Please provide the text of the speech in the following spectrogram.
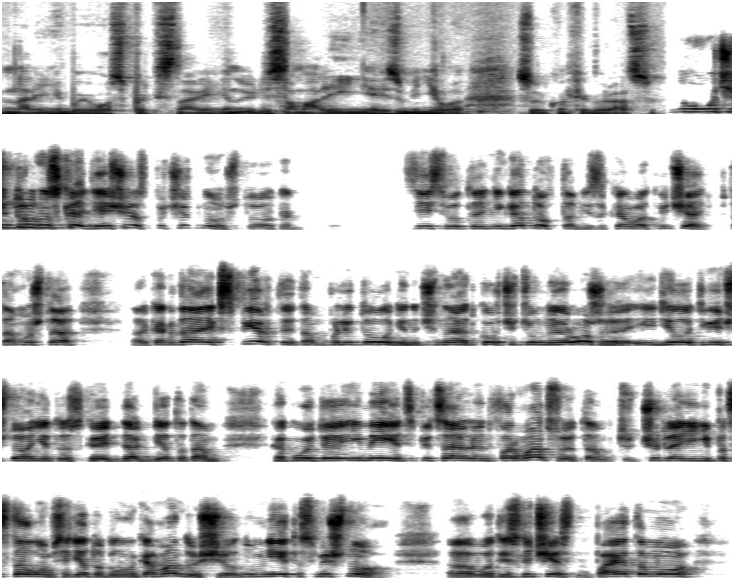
на линии боевого соприкосновения, ну или сама линия изменила свою конфигурацию? Ну, очень трудно сказать. Я еще раз подчеркну, что как здесь вот не готов там ни за кого отвечать, потому что э, когда эксперты, там, политологи начинают корчить умные рожи и делать вид, что они, так сказать, да, где-то там какую-то имеют специальную информацию, там, чуть, чуть ли они не под столом сидят у главнокомандующего, ну, мне это смешно, э, вот, если честно. Поэтому, э,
